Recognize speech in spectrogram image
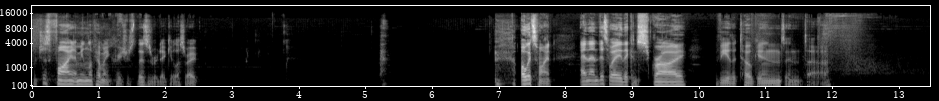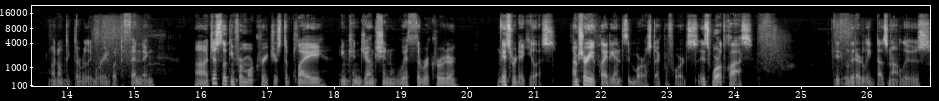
which is fine. I mean, look how many creatures. This is ridiculous, right? Oh, it's fine. And then this way they can scry via the tokens, and uh, I don't think they're really worried about defending. Uh, just looking for more creatures to play in conjunction with the recruiter. It's ridiculous. I'm sure you've played against the Boros deck before. It's it's world class. It literally does not lose.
